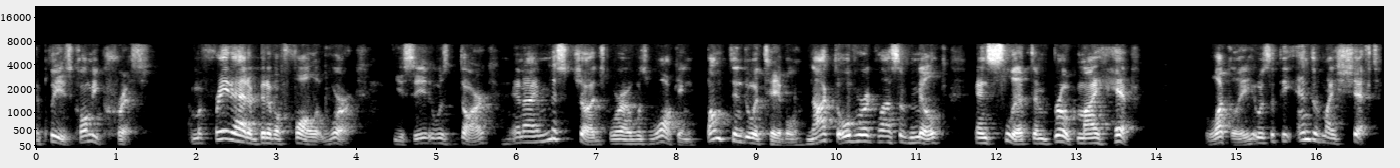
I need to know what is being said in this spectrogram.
And please call me Chris. I'm afraid I had a bit of a fall at work. You see, it was dark, and I misjudged where I was walking, bumped into a table, knocked over a glass of milk, and slipped and broke my hip. Luckily, it was at the end of my shift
